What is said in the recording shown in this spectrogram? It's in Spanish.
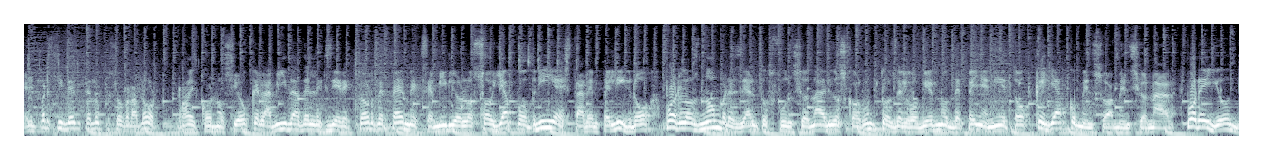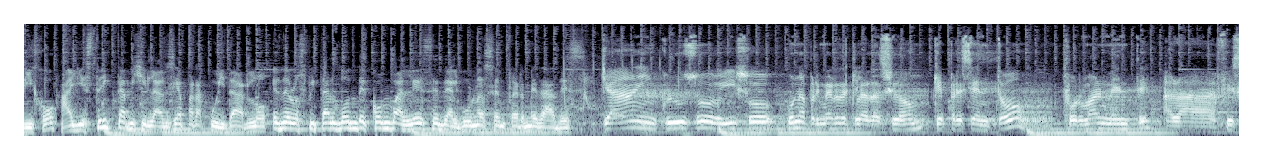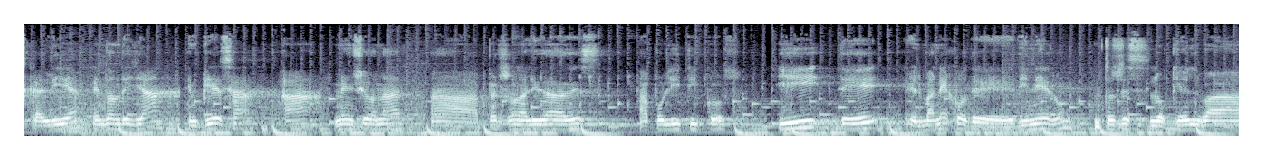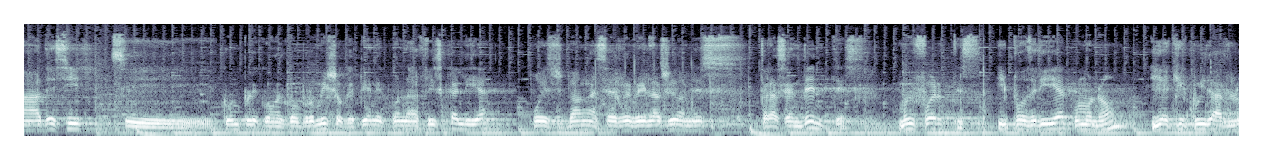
El presidente López Obrador reconoció que la vida del exdirector de Pemex, Emilio Lozoya, podría estar en peligro por los nombres de altos funcionarios corruptos del gobierno de Peña Nieto que ya comenzó a mencionar. Por ello, dijo, hay estricta vigilancia para cuidarlo en el hospital donde convalece de algunas enfermedades. Ya incluso hizo una primera declaración que presentó formalmente a la Fiscalía, en donde ya empieza a mencionar a personalidades a políticos y de el manejo de dinero. Entonces, lo que él va a decir, si cumple con el compromiso que tiene con la fiscalía, pues van a ser revelaciones trascendentes, muy fuertes y podría, como no, y hay que cuidarlo.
